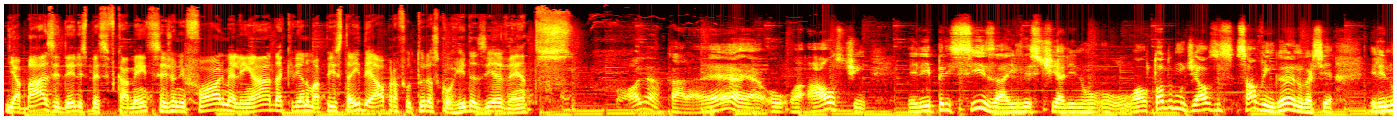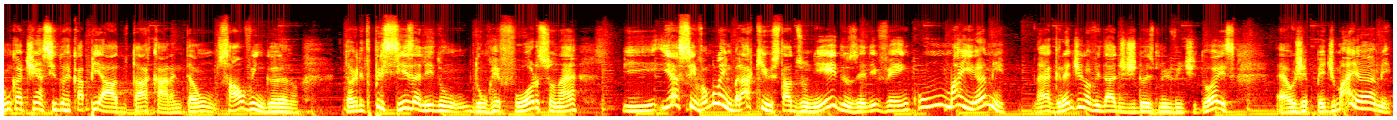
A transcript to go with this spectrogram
e a base dele especificamente seja uniforme, alinhada, criando uma pista ideal para futuras corridas e eventos. Olha, cara, é, é o Austin ele precisa investir ali no o Autódromo Mundial, salvo engano, Garcia, ele nunca tinha sido recapeado, tá, cara? Então, salvo engano, então ele precisa ali de um, de um reforço, né? E, e, assim, vamos lembrar que os Estados Unidos ele vem com Miami, né? A grande novidade de 2022 é o GP de Miami.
